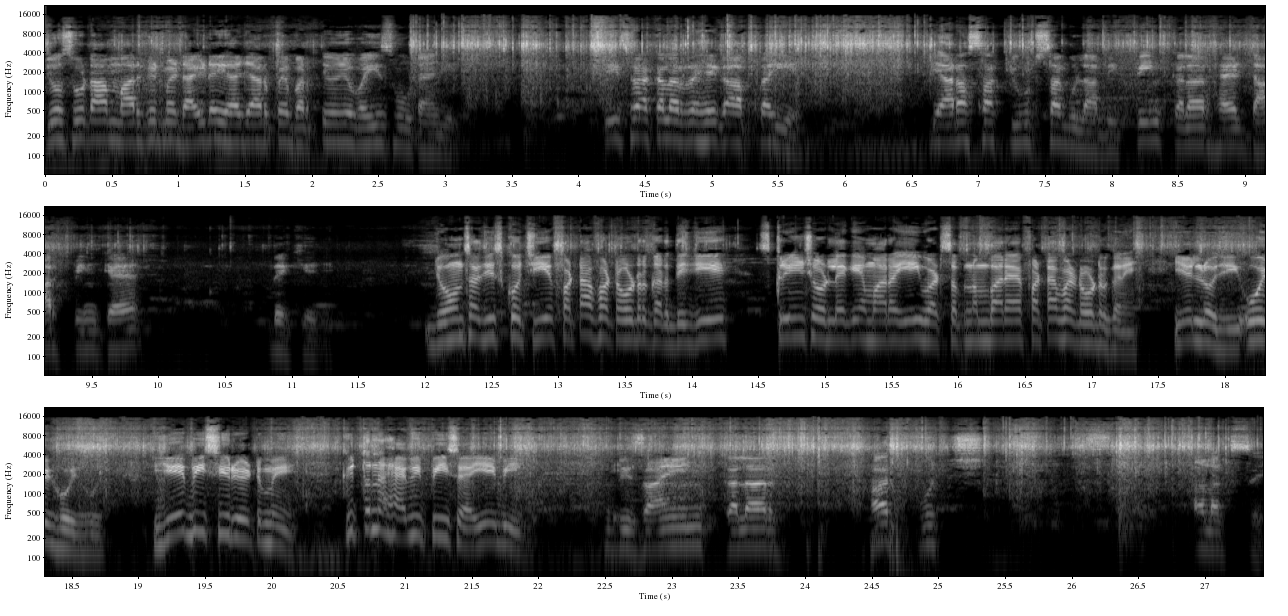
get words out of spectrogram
जो सूट आप मार्केट में ढाई ढाई हज़ार रुपये भरते हो ये वही सूट हैं जी। तीसरा कलर रहेगा आपका ये। प्यारा सा क्यूट सा गुलाबी। पिंक कलर है डार्क पिंक है। देखिए जी। जोन सा जिसको चाहिए फटाफट ऑर्डर कर दीजिए। स्क्रीनशॉट लेके हमारा यही व्हाट्सअप नंबर है फटाफट ऑर्डर करें। ये लो जी ओए हो ये भी इसी रेट में। कितना हैवी पीस है ये भी। डिज़ाइन कलर हर कुछ अलग से।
